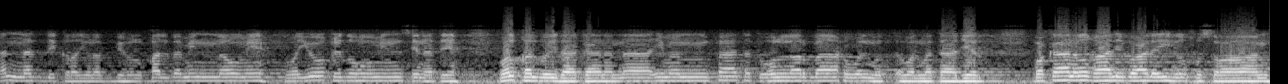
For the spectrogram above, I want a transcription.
أن الذكر ينبه القلب من نومه ويوقظه من سنته والقلب إذا كان نائما فاتته الأرباح والمتاجر وكان الغالب عليه الخسران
